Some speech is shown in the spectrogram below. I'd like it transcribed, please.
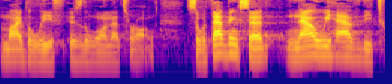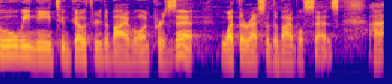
my belief is the one that's wrong. So, with that being said, now we have the tool we need to go through the Bible and present what the rest of the Bible says. Uh,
